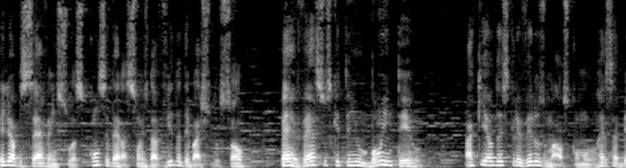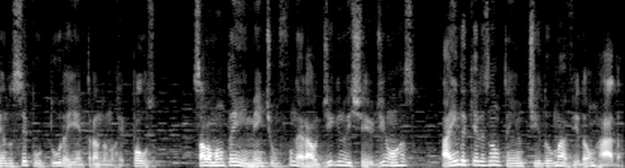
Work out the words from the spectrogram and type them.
Ele observa em suas considerações da vida debaixo do sol perversos que têm um bom enterro. Aqui, ao descrever os maus como recebendo sepultura e entrando no repouso, Salomão tem em mente um funeral digno e cheio de honras ainda que eles não tenham tido uma vida honrada.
